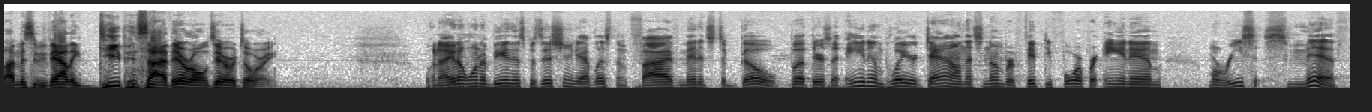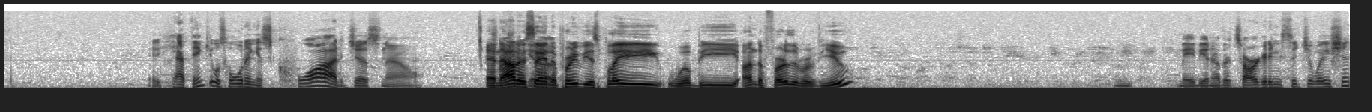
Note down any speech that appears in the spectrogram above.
by Mississippi Valley deep inside their own territory. Well, now you don't want to be in this position. You have less than five minutes to go, but there's an A&M player down. That's number 54 for A&M, Maurice Smith. I think he was holding his quad just now. And now they're saying up. the previous play will be under further review. Maybe another targeting situation?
